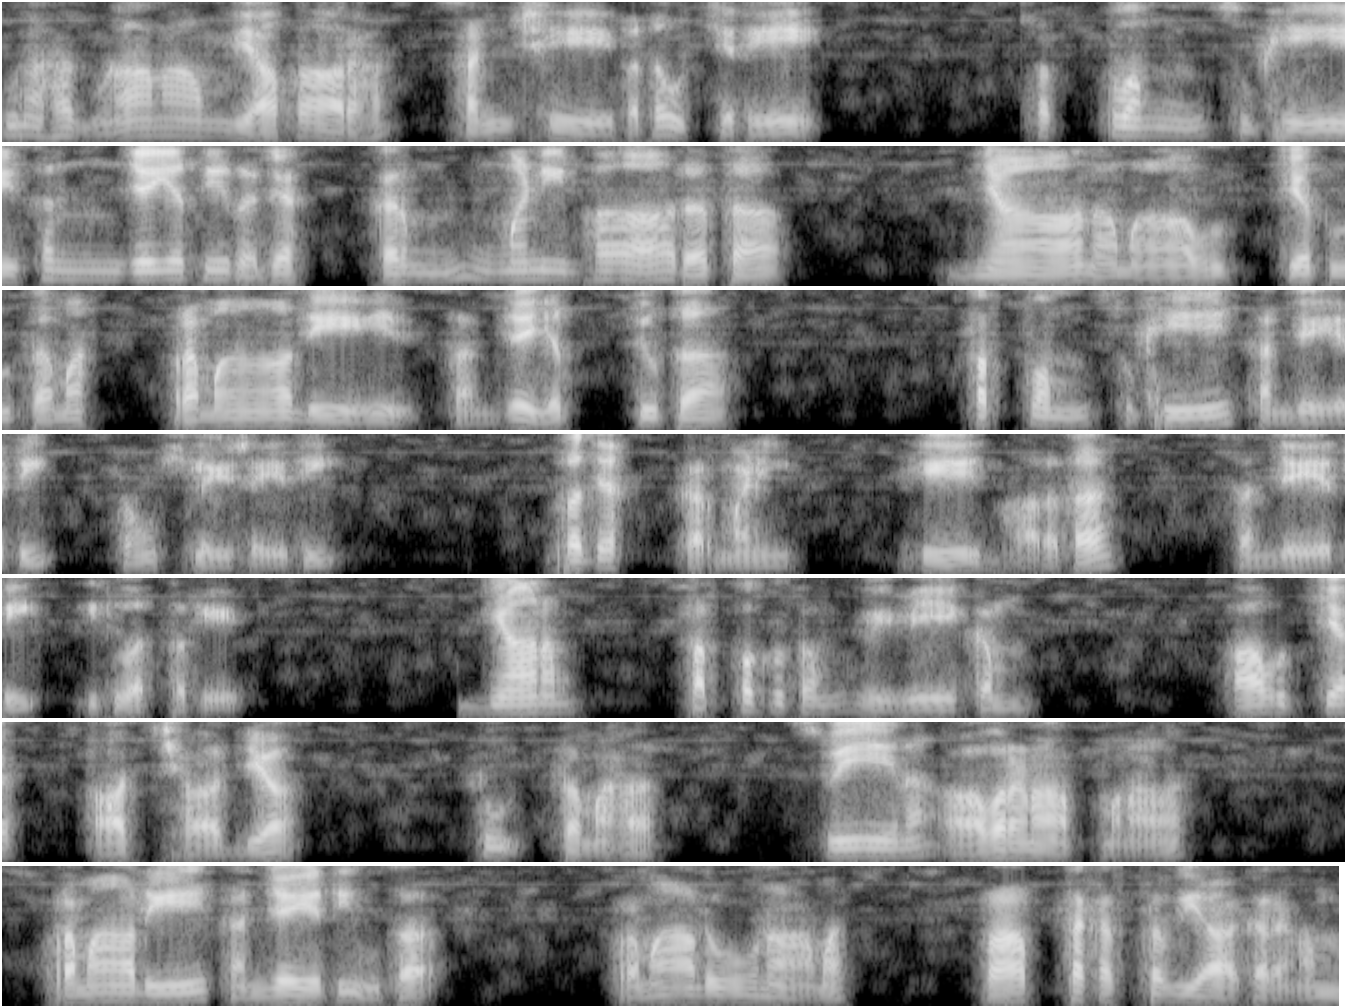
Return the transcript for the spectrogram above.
पुनः गुणानाम् व्यापारः सङ्क्षेपत उच्यते। सत्त्वम् सुखे सञ्जयति रजः कर्मणि भारत। ज्ञानमावृत्य तु तमः प्रमादे सञ्जयत्युत। सत्त्वम् सुखे सञ्जयति संश्लेषयति। रजः कर्मणि हे भारत सञ्जयति इति वर्तते। ज्ञानम् తత్వకృతం వివేకం. ఆవృత్య ఆచ్ఛాద్య తు తమః స్వేన ఆవరణాత్మన ప్రమాదే సంజయతి ఉత ప్రమాదో నామ ప్రాప్తకర్తవ్యాకరణం.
